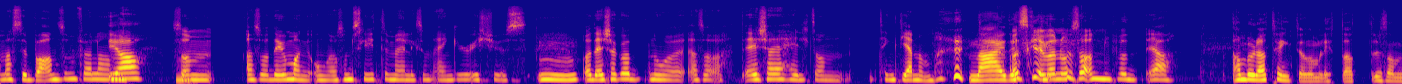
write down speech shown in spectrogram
masse barn som følger han. Ja. Som, altså, det er jo mange unger som sliter med liksom, anger issues. Mm. Og det er ikke akkurat noe Altså, det er ikke helt sånn tenkt gjennom Nei, å skrive noe sånn, for ja. han burde ha tenkt gjennom litt at liksom,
